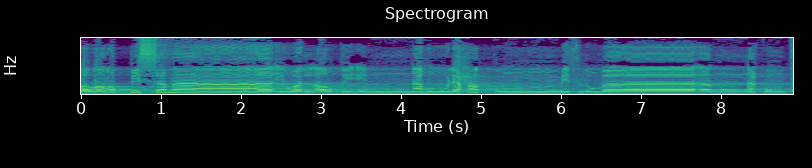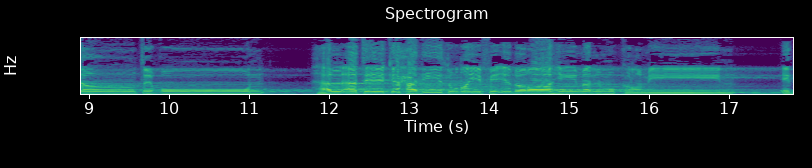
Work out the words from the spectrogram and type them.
فورب السماء والارض انه لحق مثل ما انكم تنطقون هل اتيك حديث ضيف إبراهيم المكرمين اذ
